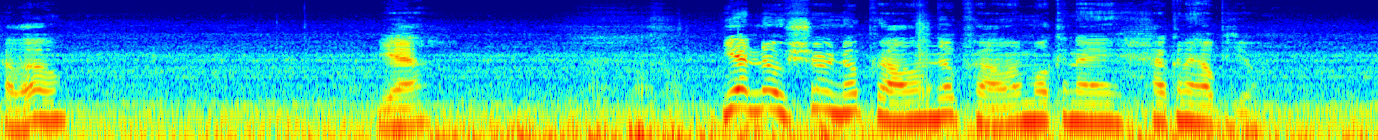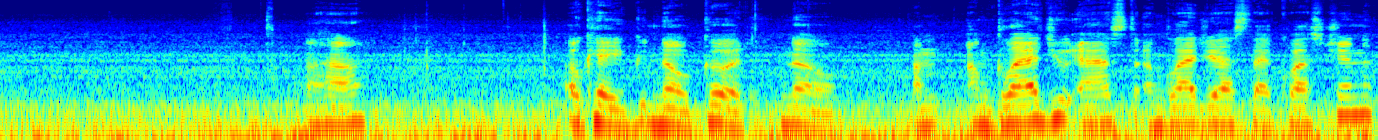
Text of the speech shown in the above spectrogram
Hello. Yeah. Yeah. No. Sure. No problem. No problem. What can I? How can I help you? Uh huh. Okay. No. Good. No. I'm. I'm glad you asked. I'm glad you asked that question.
